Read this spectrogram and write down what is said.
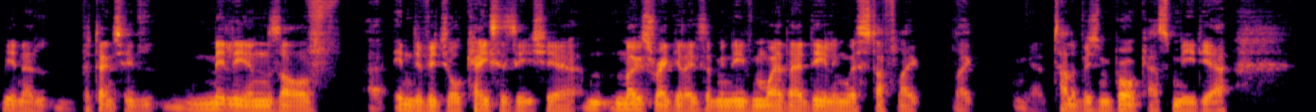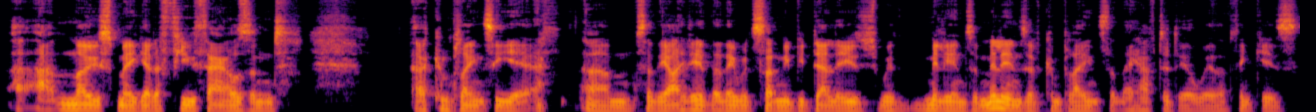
you know, potentially millions of uh, individual cases each year. Most regulators, I mean, even where they're dealing with stuff like like you know, television broadcast media, uh, at most may get a few thousand uh, complaints a year. Um, so the idea that they would suddenly be deluged with millions and millions of complaints that they have to deal with, I think, is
